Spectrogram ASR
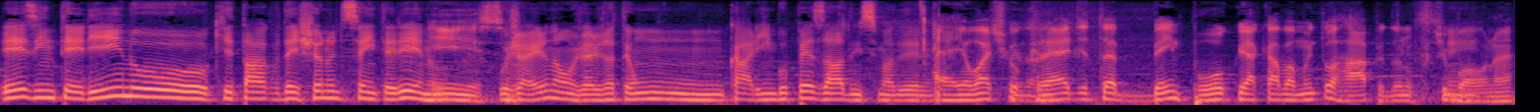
ex-interino que tá deixando de ser interino. Isso. O Jair não, o Jair já tem um carimbo pesado em cima dele. É, eu acho que o crédito é bem pouco e acaba muito rápido no futebol, né?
